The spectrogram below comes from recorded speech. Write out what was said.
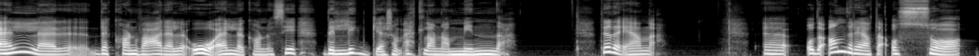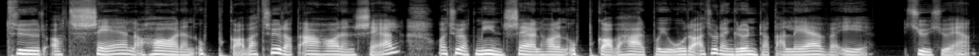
Eller det kan være, eller og eller kan du si, det ligger som et eller annet minne. Det er det ene. Eh, og det andre er at jeg også tror at sjela har en oppgave. Jeg tror at jeg har en sjel, og jeg tror at min sjel har en oppgave her på jorda. Jeg tror det er en grunn til at jeg lever i 2021.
